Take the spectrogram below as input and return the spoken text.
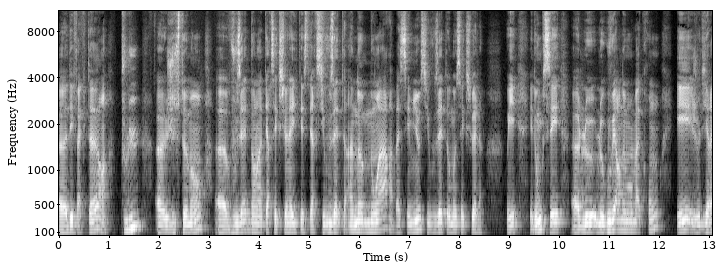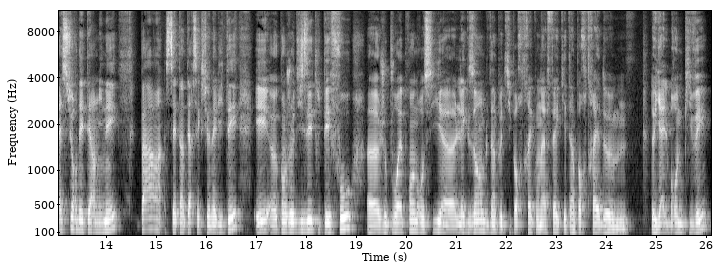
euh, des facteurs, plus euh, justement euh, vous êtes dans l'intersectionnalité. C'est-à-dire que si vous êtes un homme noir, bah, c'est mieux si vous êtes homosexuel. Oui, et donc c'est euh, le, le, gouvernement Macron est, je dirais, surdéterminé par cette intersectionnalité. Et euh, quand je disais tout est faux, euh, je pourrais prendre aussi l'exemple d'un petit portrait qu'on a fait, qui est un portrait de, de Yael Braun-Pivet.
